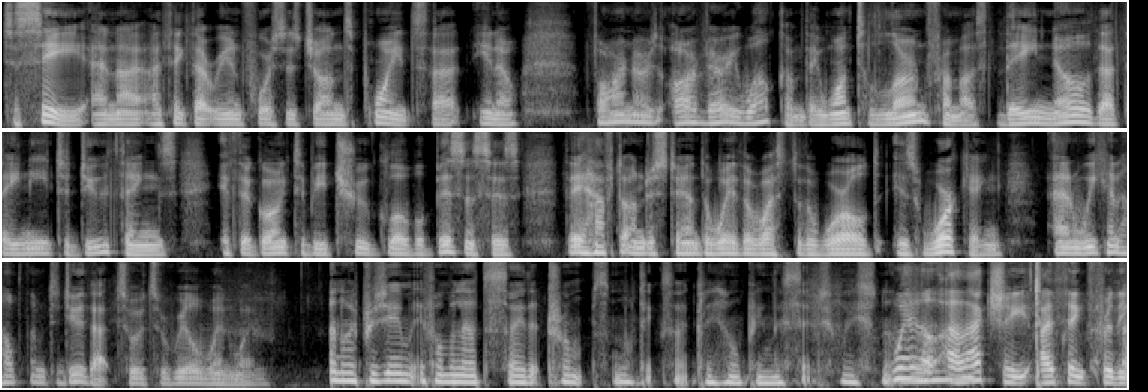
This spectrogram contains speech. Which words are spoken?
to see. And I, I, think that reinforces John's points that, you know, foreigners are very welcome. They want to learn from us. They know that they need to do things if they're going to be true global businesses. They have to understand the way the rest of the world is working, and we can help them to do that. So it's a real win win. And I presume, if I'm allowed to say, that Trump's not exactly helping this situation. Well, I'll actually, I think for the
